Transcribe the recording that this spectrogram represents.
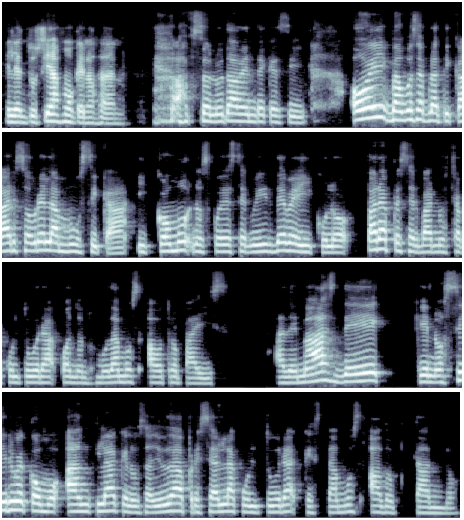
el entusiasmo que nos dan. Absolutamente que sí. Hoy vamos a platicar sobre la música y cómo nos puede servir de vehículo para preservar nuestra cultura cuando nos mudamos a otro país. Además de que nos sirve como ancla que nos ayuda a apreciar la cultura que estamos adoptando.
